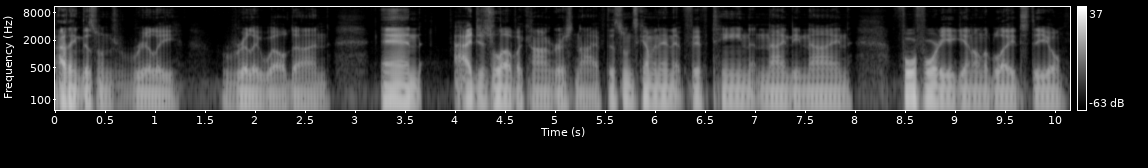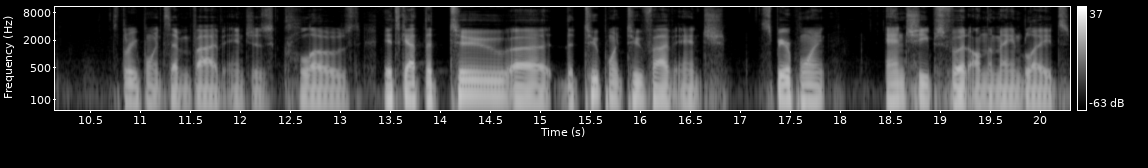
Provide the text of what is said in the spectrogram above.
I think this one's really, really well done, and I just love a Congress knife. This one's coming in at fifteen ninety nine, four forty again on the blade steel. It's 3.75 inches closed. It's got the two uh, the 2.25 inch spear point and sheep's foot on the main blades,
